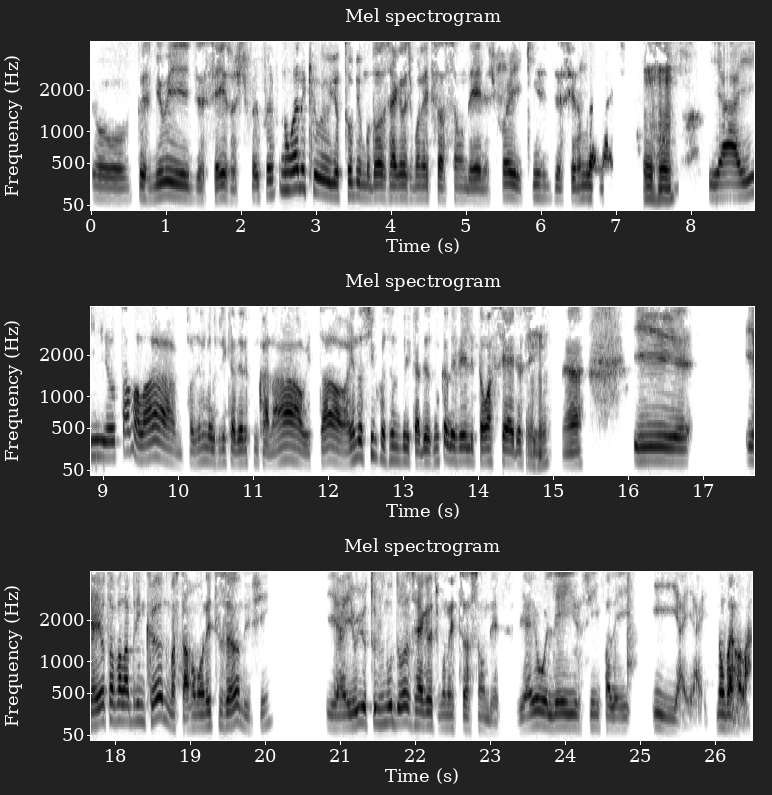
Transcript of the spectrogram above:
eu, 2016, acho que foi, foi no ano que o YouTube mudou as regras de monetização dele, acho que foi 15, 16, não me lembro mais. Uhum. E aí eu tava lá fazendo minhas brincadeiras com o canal e tal, ainda sigo fazendo brincadeiras, nunca levei ele tão a sério assim, uhum. né? E, e aí eu tava lá brincando, mas tava monetizando, enfim. E aí o YouTube mudou as regras de monetização deles. E aí eu olhei assim e falei, e ai, ai, não vai rolar.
